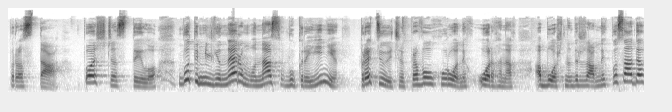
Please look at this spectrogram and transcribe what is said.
проста. Пощастило. Бути мільйонером у нас в Україні, працюючи в правоохоронних органах або ж на державних посадах,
